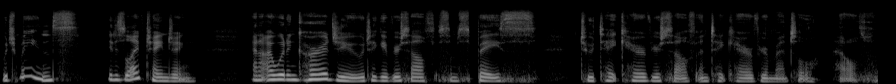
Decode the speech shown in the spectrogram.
which means it is life changing. And I would encourage you to give yourself some space to take care of yourself and take care of your mental health.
